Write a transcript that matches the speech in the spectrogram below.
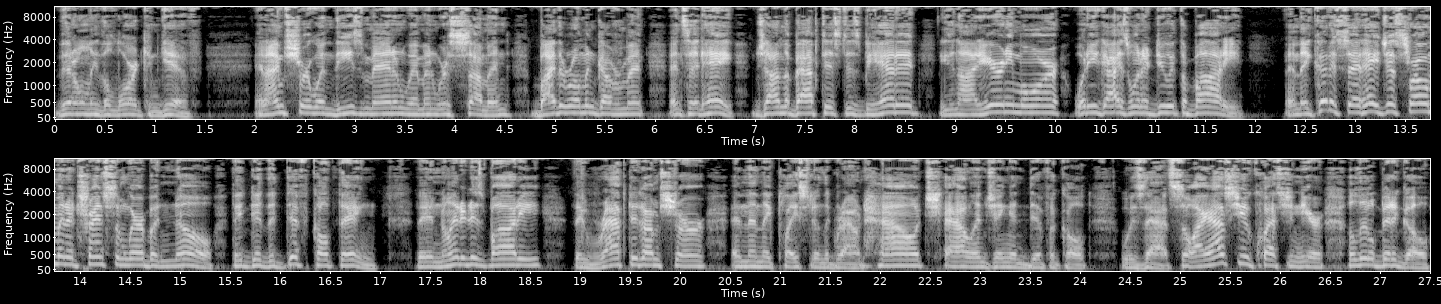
that only the Lord can give. And I'm sure when these men and women were summoned by the Roman government and said, Hey, John the Baptist is beheaded. He's not here anymore. What do you guys want to do with the body? And they could have said, hey, just throw him in a trench somewhere, but no, they did the difficult thing. They anointed his body, they wrapped it, I'm sure, and then they placed it in the ground. How challenging and difficult was that? So I asked you a question here a little bit ago.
